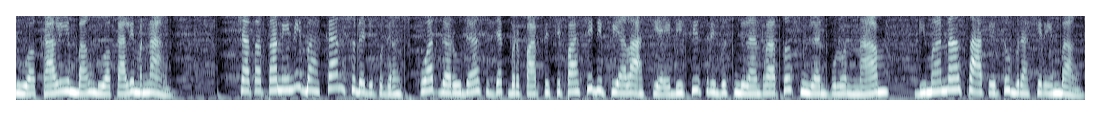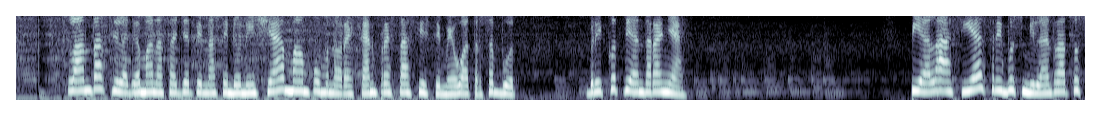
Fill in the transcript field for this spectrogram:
dua kali imbang, dua kali menang. Catatan ini bahkan sudah dipegang skuad Garuda sejak berpartisipasi di Piala Asia edisi 1996, di mana saat itu berakhir imbang. Lantas di laga mana saja timnas Indonesia mampu menorehkan prestasi istimewa tersebut? Berikut di antaranya. Piala Asia 1996.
